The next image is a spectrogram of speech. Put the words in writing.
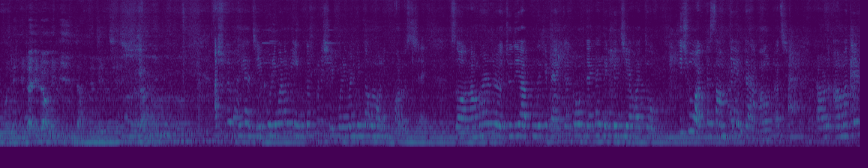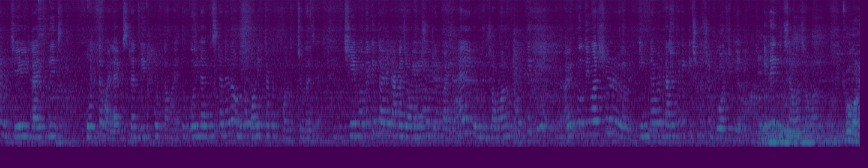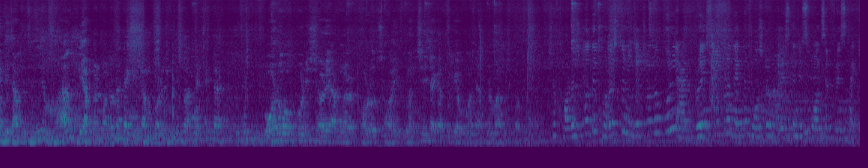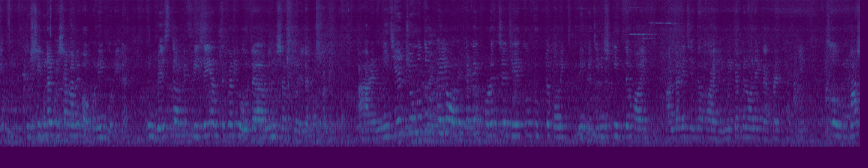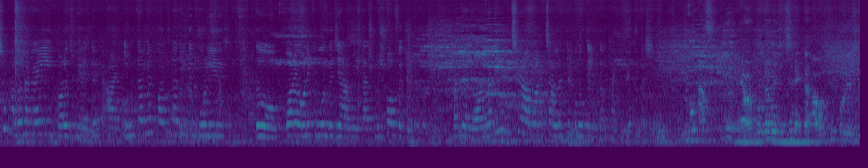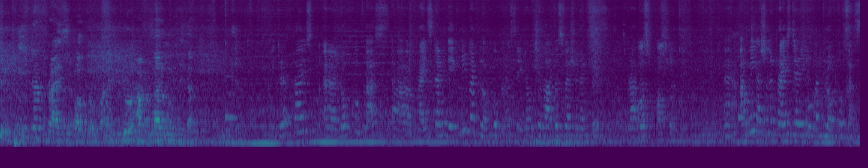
মানে এটা এটা অনেকেই জানতে চেয়েছে। আসলে ভাইয়া যে পরিমাণ আমি ইনকাম করি সেই পরিমাণ কিন্তু আমার অনেক খরচ যায়। সো আমার যদি আপনাদেরকে ব্যাংক অ্যাকাউন্ট দেখায় দেখবেন যে হয়তো কিছু একটা সামথিং একটা অ্যামাউন্ট আছে। কারণ আমাদের যেই লাইফ লিড করতে হয় লাইফস্টাইল লিড করতে হয়, তো ওই লাইফস্টাইলে না আমাদের অনেক টাকা খরচ চলে যায়। সেইভাবে কিন্তু আমি টাকা জমানোর সুযোগ পাই না। হ্যাঁ জমানো করতে কি, আমি প্রতি মাসের ইনকামের টাকা থেকে কিছু কিছু গোল্ড কিনি। এটাই হচ্ছে আমার জমানো। এবং অনেকে জানতে চেয়েছে যে মান্থলি আপনার কত টাকা ইনকাম করেন? কিন্তু আপনার একটা বড় পরিসরে আপনার খরচ হয় মানে সেই জায়গা থেকেও মানে আপনার মান্থলি কত খরচ বলতে খরচ তো নিজের জন্য করি আর ড্রেস যেগুলো দেখবেন মোস্ট অফ ড্রেস কিন্তু স্পন্সার ড্রেস থাকে, তো সেগুলোর হিসাব আমি কখনোই করি না। ড্রেস তো আমি ফ্রিতেই আনতে পারি, ওটা আমি হিসাব করি না কখনোই। আর নিজের জন্য তো ভাইয়া অনেক টাকাই খরচ যায় যেহেতু টুকটাক অনেক জিনিস কিনতে হয়, পার্লারে যেতে হয় মেকআপের অনেক ব্যাপার থাকে। তো মাসে ভালো টাকাই খরচ হয়ে যায়। আর ইনকামের কথা যদি বলি তো পরে অনেকে বলবে যে আমি এটা আসলে শপের জন্য বলি বাট নর্মালি হচ্ছে আমার চার লাখ টাকার মতো ইনকাম থাকে প্রতি মাসে এবং আজকে অ্যাওয়ার্ড প্রোগ্রামে এসেছেন একটা আউটফিট পরে এসেছেন এইটার প্রাইস কত? মানে একটু আপনার এটার প্রাইস লক্ষ প্লাস প্রাইসটা আমি দেখিনি বাট লক্ষ প্লাস এটা হচ্ছে রাতাস ফ্যাশনের ড্রেস রাতাস হ্যাঁ, আমি আসলে প্রাইস জানি না বাট লক্ষ প্লাস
